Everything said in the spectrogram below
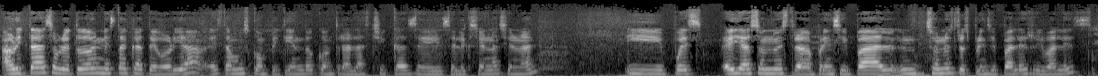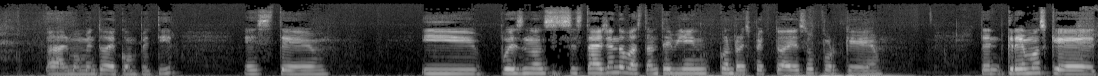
ahorita, sobre todo en esta categoría, estamos compitiendo contra las chicas de selección nacional y pues ellas son nuestra principal, son nuestros principales rivales al momento de competir. Este y pues nos está yendo bastante bien con respecto a eso porque creemos que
